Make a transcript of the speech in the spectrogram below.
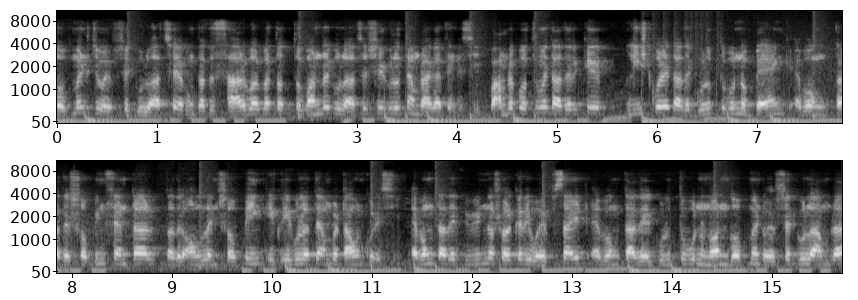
গভর্নমেন্ট যে ওয়েবসাইটগুলো আছে এবং তাদের সার্ভার বা তথ্য ভান্ডারগুলো আছে, সেগুলোতে আমরা আঘাত এনেছি। আমরা প্রথমে তাদেরকে লিস্ট করে তাদের গুরুত্বপূর্ণ ব্যাংক এবং তাদের শপিং সেন্টার, তাদের অনলাইন শপিং এগুলোতে আমরা ডাউন করেছি। এবং তাদের বিভিন্ন সরকারি ওয়েবসাইট এবং তাদের গুরুত্বপূর্ণ নন গভর্নমেন্ট ওয়েবসাইটগুলো আমরা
